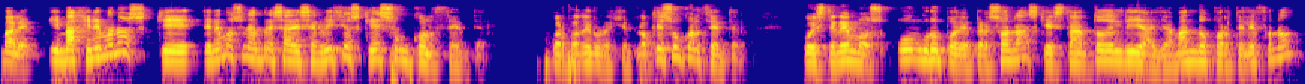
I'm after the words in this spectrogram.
Vale, imaginémonos que tenemos una empresa de servicios que es un call center, por poner un ejemplo. ¿Qué es un call center? Pues tenemos un grupo de personas que están todo el día llamando por teléfono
